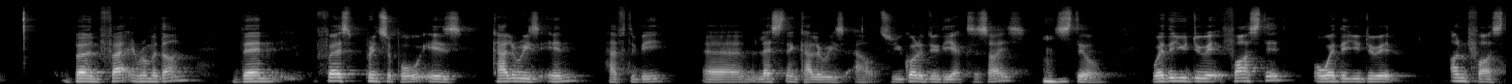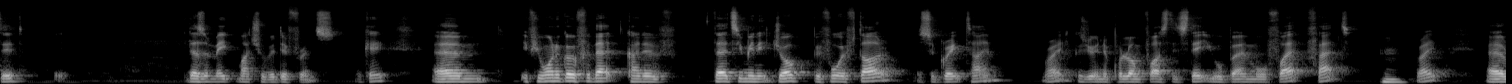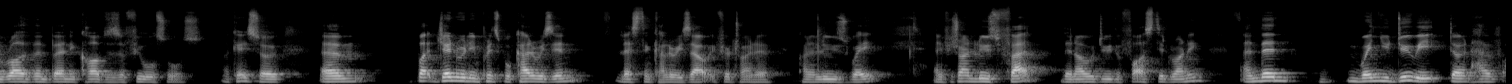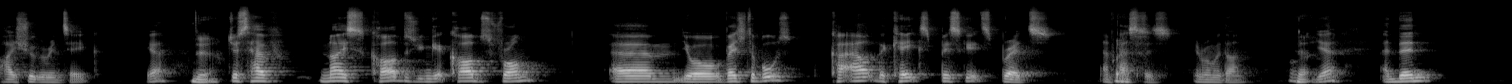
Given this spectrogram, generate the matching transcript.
burn fat in Ramadan, then first principle is calories in have to be um, less than calories out. So you've got to do the exercise Mhm. still, whether you do it fasted or whether you do it unfasted. It doesn't make much of a difference. Okay. Um, if you want to go for that kind of 30 minute jog before iftar, it's a great time, right? Because you're in a prolonged fasted state, you will burn more fat, fat Hmm. right? Uh, rather than burning carbs as a fuel source. Okay, so, um, but generally, in principle, calories in, less than calories out if you're trying to kind of lose weight. And if you're trying to lose fat, then I would do the fasted running. And then when you do eat, don't have high sugar intake. Yeah yeah, just have nice carbs. You can get carbs from um, your vegetables. Cut out the cakes, biscuits, breads, and Breads. pastas in Ramadan. yeah. Yeah, and then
